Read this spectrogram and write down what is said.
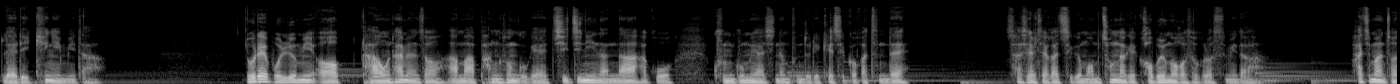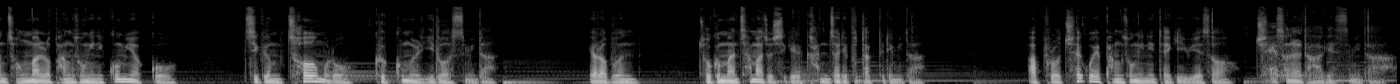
래리 킹입니다. 노래 볼륨이 up, down 하면서 아마 방송국에 지진이 났나 하고 궁금해 하시는 분들이 계실 것 같은데 사실 제가 지금 엄청나게 겁을 먹어서 그렇습니다. 하지만 전 정말로 방송인이 꿈이었고 지금 처음으로 그 꿈을 이루었습니다. 여러분, 조금만 참아주시길 간절히 부탁드립니다. 앞으로 최고의 방송인이 되기 위해서 최선을 다하겠습니다.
